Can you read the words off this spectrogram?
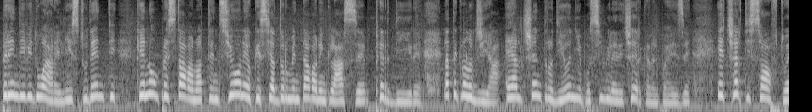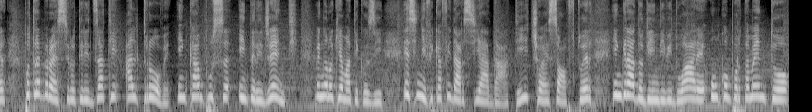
per individuare gli studenti che non prestavano attenzione o che si addormentavano in classe. Per dire, la tecnologia è al centro di ogni possibile ricerca nel paese e certi software potrebbero essere utilizzati altrove, in campus intelligenti. Vengono chiamati così e significa affidarsi a dati, cioè software, in grado di individuare un comportamento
